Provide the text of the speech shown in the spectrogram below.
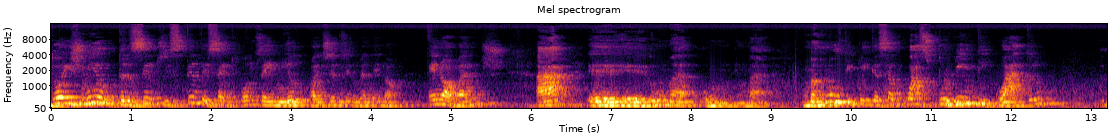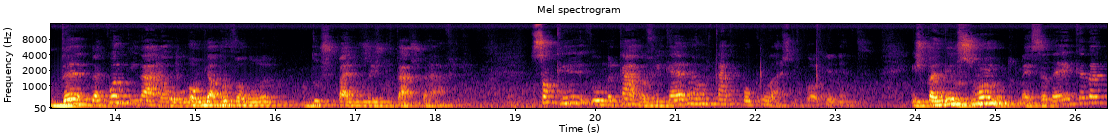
2.377 pontos em 1899. Em 9 anos, há eh, eh, uma, uma, uma multiplicação quase por 24 da, da quantidade, ou, ou melhor, do valor dos panos exportados para a África. Só que o mercado africano é um mercado pouco elástico, obviamente. Expandiu-se muito nessa década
